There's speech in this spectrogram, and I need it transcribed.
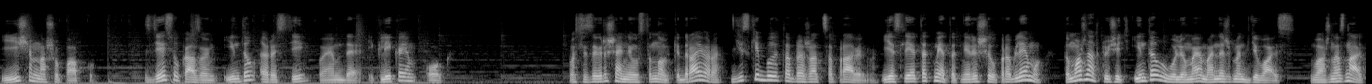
и ищем нашу папку. Здесь указываем Intel RST VMD и кликаем ОК. После завершения установки драйвера диски будут отображаться правильно. Если этот метод не решил проблему, то можно отключить Intel Volume Management Device. Важно знать,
